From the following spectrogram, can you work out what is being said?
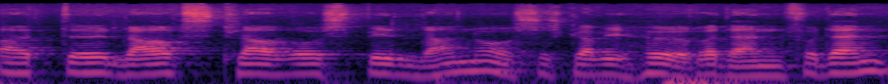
at eh, Lars klarer å spille den nå, så skal vi høre den. For den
